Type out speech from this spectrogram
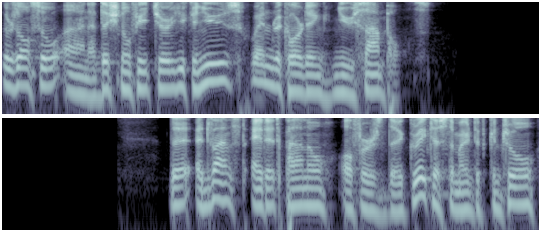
There's also an additional feature you can use when recording new samples. The Advanced Edit panel offers the greatest amount of control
